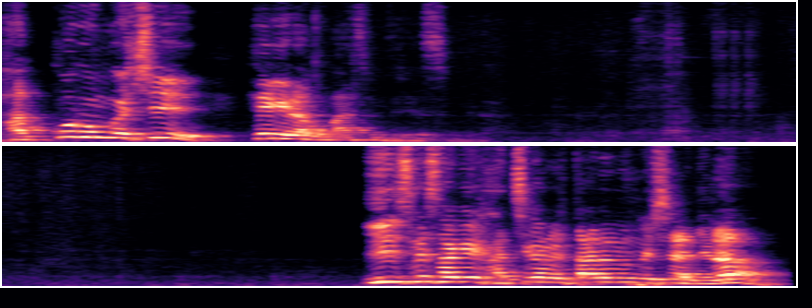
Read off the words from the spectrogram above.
바꾸는 것이 회개라고 말씀드렸습니다. 이 세상의 가치관을 따르는 것이 아니라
